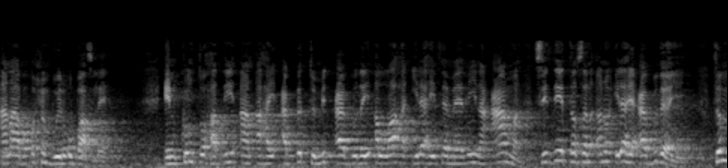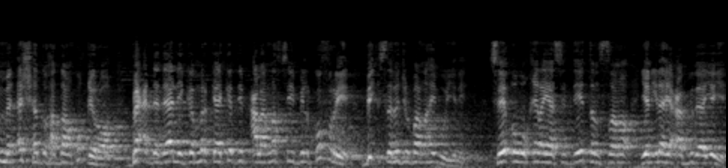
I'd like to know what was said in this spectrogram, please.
anaaba uxun buu yidhi u baas leh in kuntu haddii aan ahay cabadtu mid caabuday allaha ilaahay amaaniina caaman siddeetan sana anoo ilaahay caabudaayey uma ashhadu haddaan ku qiro bacda daalika markaa kadib calaa nafsii bilkufri bi'sa rajul baan ahay buu yidhi. See ugu qirayaa siddeetan sano yaan ilaahay caabudaayey.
